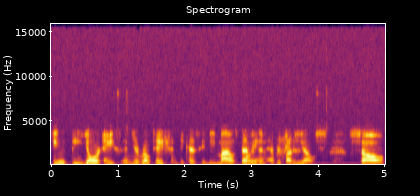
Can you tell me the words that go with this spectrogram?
he would be your ace in your rotation because he'd be miles better Oh, yeah. than everybody else. So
